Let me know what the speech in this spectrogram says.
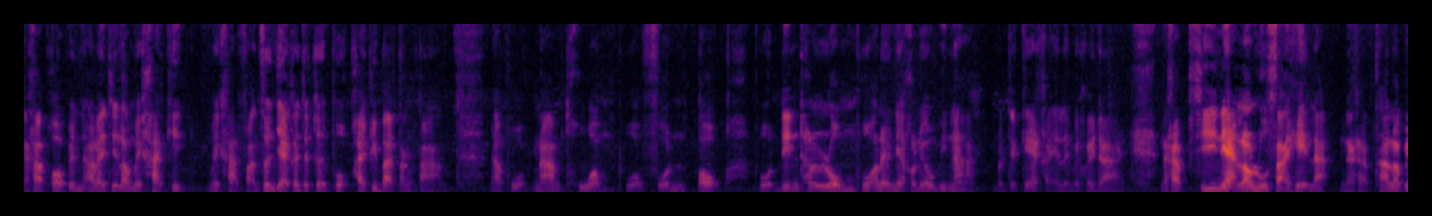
นะครับเพราะเป็นอะไรที่เราไม่คาดคิด ไม่คาดฝันส่วนใหญ่ก็จะเกิดพวกภัยพิบัติต่างๆนะพวกน้ำท่วม พวกฝนตก พวกดินถล่มพวกอะไรเนี่ยเขาเรียกว่าวินาศ มันจะแก้ไขอะไรไม่ค่อยได้นะครับ ทีเนี้ยเรารู้สาเหตุแล้วนะครับ ถ้าเราไป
